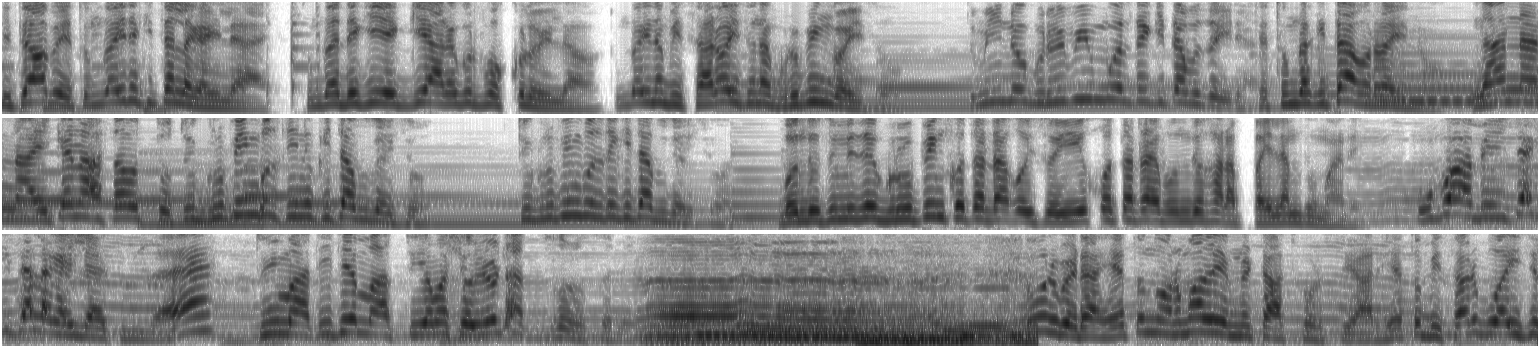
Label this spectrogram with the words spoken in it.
কিতাবে তোমরা এটা কিতা লাগাইলা তোমরা দেখি এগিয়ে আরেগুর ফক্ক লইলাও। তোমরা ইনো বিচার হইছো না গ্রুপিং হইছো তুমি ইনো গ্রুপিং বলতে কিতা বুঝাইরা? তে তোমরা কিতা করা ইনো? না না না এখানে আসাও তো। তুই গ্রুপিং বলতে ইনো কিতা বুঝাইছো? তুই গ্রুপিং বলতে কিতা বুঝাইছো? বন্ধু তুমি যে গ্রুপিং কথাটা কইছো এই কথাটা বন্ধু খারাপ পাইলাম তোমারে। ও বাবা এইটা কিতা লাগাইলা তোমরা হ্যাঁ? তুই মাটিতে মাত তুই আমার শরীরে টাচ করছ না বেটা হে তো নরমাল এমনি টাচ করছে আর হে তো বিচার বুয়াইছে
